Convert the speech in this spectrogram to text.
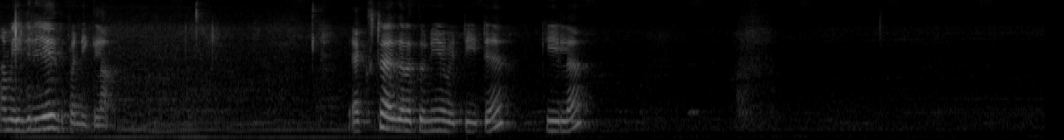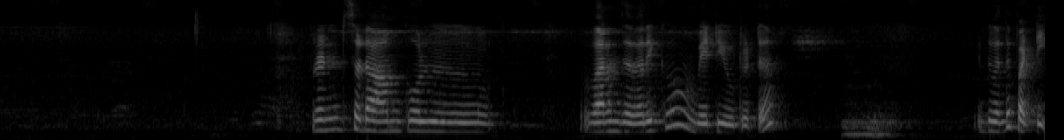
நம்ம இதுலேயே இது பண்ணிக்கலாம். எக்ஸ்ட்ரா இருக்கிற துணியை வெட்டிட்டு கீழே ஃப்ரெண்ட்ஸோட ஆம்கோல் வரைஞ்ச வரைக்கும் வெட்டி விட்டுட்டு இது வந்து பட்டி.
